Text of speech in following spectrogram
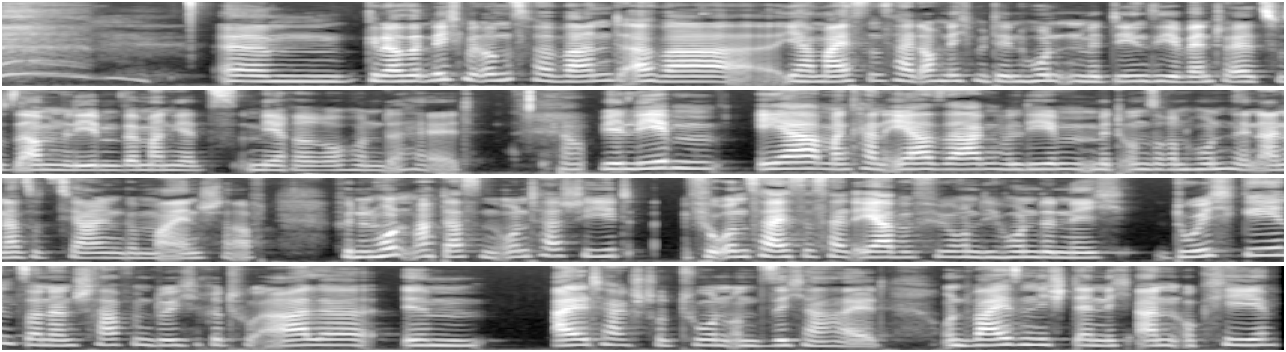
ähm, genau, sind nicht mit uns verwandt, aber ja, meistens halt auch nicht mit den Hunden, mit denen sie eventuell zusammenleben, wenn man jetzt mehrere Hunde hält. Ja. Wir leben eher, man kann eher sagen, wir leben mit unseren Hunden in einer sozialen Gemeinschaft. Für den Hund macht das einen Unterschied. Für uns heißt es halt eher, wir führen die Hunde nicht durchgehend, sondern schaffen durch Rituale im Alltagsstrukturen und Sicherheit und weisen nicht ständig an, okay,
